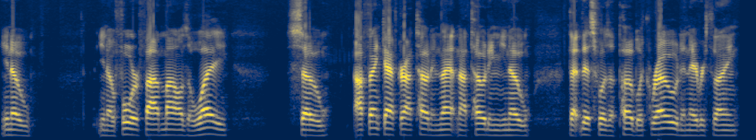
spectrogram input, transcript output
you know, you know, four or five miles away. So I think after I told him that, and I told him, you know, that this was a public road and everything,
